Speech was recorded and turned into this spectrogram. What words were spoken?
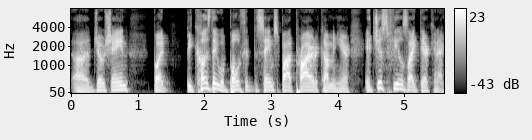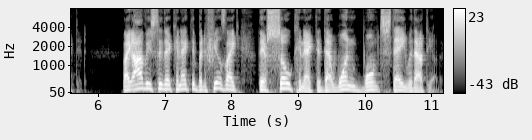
uh, Joe Schoen, but because they were both at the same spot prior to coming here, it just feels like they're connected. Like obviously they're connected, but it feels like they're so connected that one won't stay without the other.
